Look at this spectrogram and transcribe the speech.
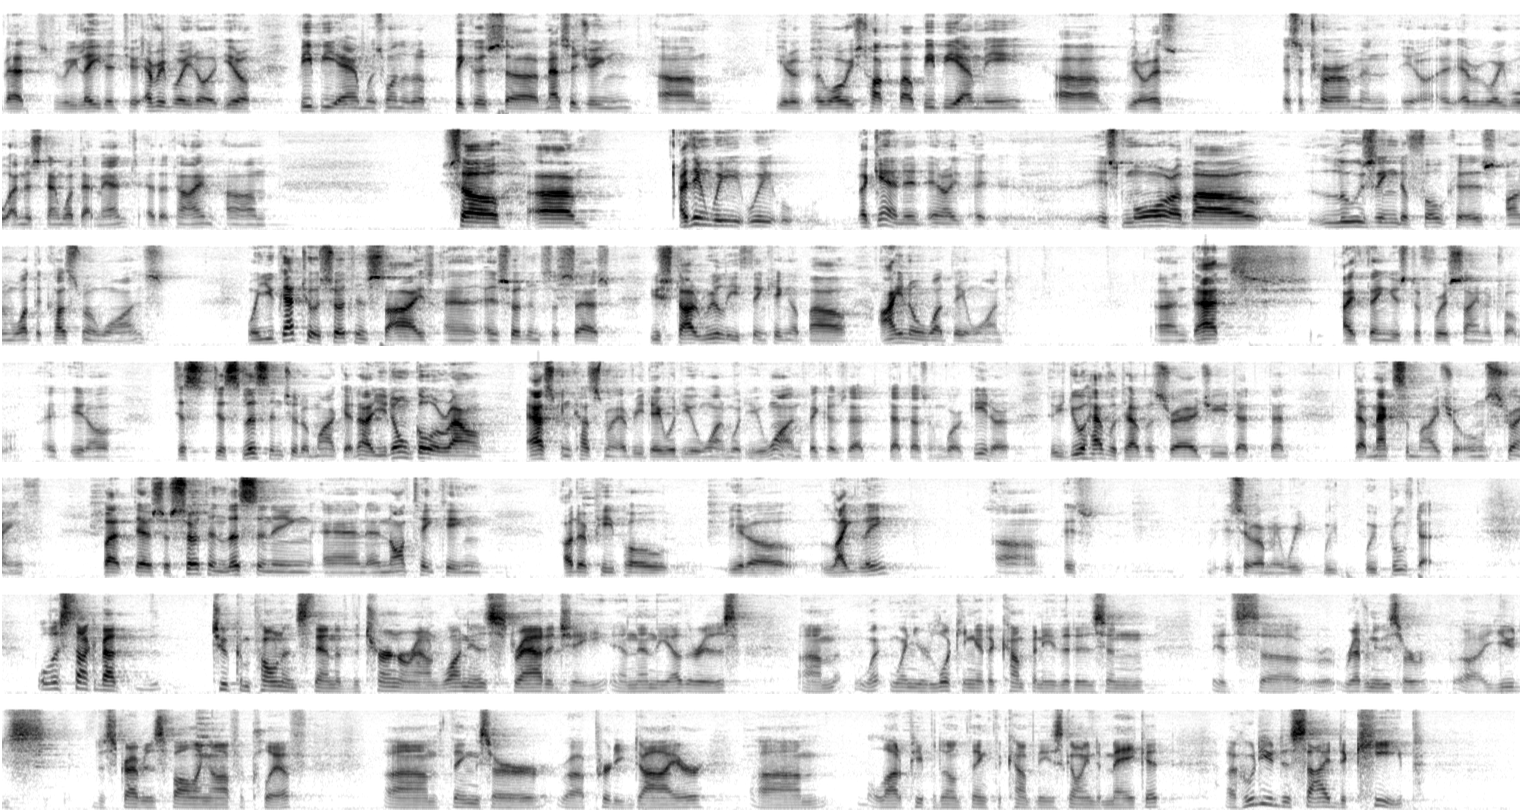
that's related to everybody know, you know, BBM was one of the biggest uh, messaging, um, you know, we always talk about BBME, uh, you know, it's as a term, and you know everybody will understand what that meant at the time. Um, so um, I think we, we again, you know, it's more about losing the focus on what the customer wants. When you get to a certain size and, and certain success, you start really thinking about, I know what they want. And that's, I think, is the first sign of trouble. It, you know, just, just listen to the market. Now, you don't go around asking customer every day, what do you want, what do you want, because that, that doesn't work either. So you do have to have a strategy that, that, that maximize your own strength. But there's a certain listening and, and not taking other people, you know, lightly. Um, it's, it's, I mean, we, we, we proved that. Well, let's talk about two components then of the turnaround. One is strategy, and then the other is um, wh- when you're looking at a company that is in its uh, revenues are, uh, you describe it as falling off a cliff. Um, things are uh, pretty dire. Um, a lot of people don't think the company is going to make it. Uh, who do you decide to keep,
